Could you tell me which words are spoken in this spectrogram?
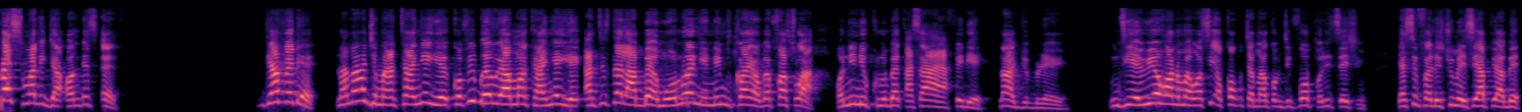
best manager on this earth. Diafɛ deɛ nana agyema ka anyɛ yie kofi gbewe ama ka anyɛ yie Aunty Stella bɛɛ mu ɔno ani nim kwan a ɔbɛfa so a ɔne ne kunu bɛkasa a afɛ deɛ na adwobrɛ nti ewie hɔ nom a wɔsi ɛkɔ kyɛmɛ akɔmtifoɔ police station. Yɛsi felix twumasi apia bɛ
